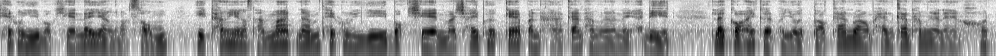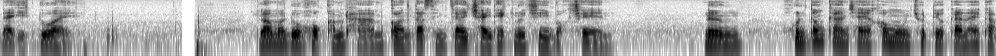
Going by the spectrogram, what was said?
เทคโนโลยีบล็อกเชนได้อย่างเหมาะสม อีกทั้งยังสามารถนำเทคโนโลยีบล็อกเชน มาใช้เพื่อแก้ปัญหาการทำงานในอดีต และก่อให้เกิดประโยชน์ต่อการวางแผนการทำงานในอนาคตได้อีกด้วย เรามาดู 6คำถามก่อนตัดสินใจใช้เทคโนโลยีบล็อกเชน 1. คุณต้องการแชร์ข้อมูลชุดเดียวกันให้กับ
